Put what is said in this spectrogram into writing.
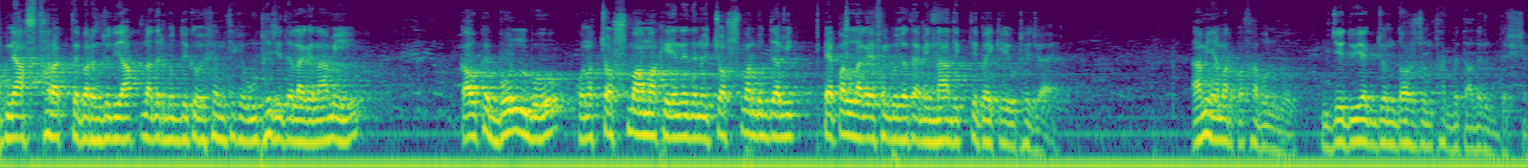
আপনি আস্থা রাখতে পারেন, যদি আপনাদের মধ্যে কেউ এখান থেকে উঠে যেতে লাগেন আমি কাউকে বলব, কোনো চশমা আমাকে এনে দেন, ওই চশমার মধ্যে আমি পেপার লাগাই ফেলব যাতে আমি না দেখতে পাই কে উঠে যায়। আমি আমার কথা বলব, যে দুই একজন, দশজন থাকবে তাদের উদ্দেশ্যে।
